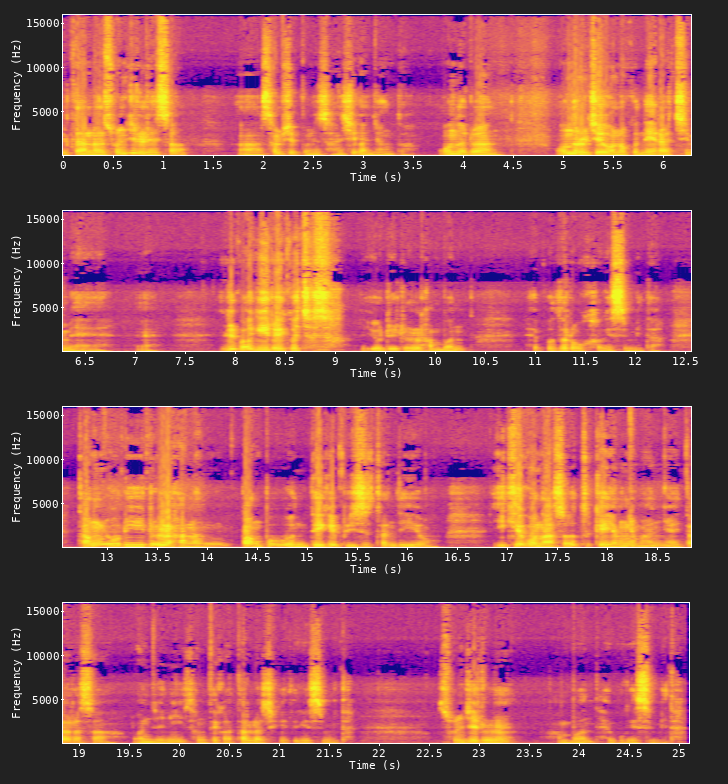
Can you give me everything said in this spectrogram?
일단은 손질을 해서 30분에서 아, 1시간 정도 오늘은 오늘을 재워놓고 내일 아침에 1박 예, 2일에 거쳐서 요리를 한번 해보도록 하겠습니다. 닭 요리를 하는 방법은 되게 비슷한데요. 익히고 나서 어떻게 양념하느냐에 따라서 완전히 상태가 달라지게 되겠습니다. 손질을 한번 해보겠습니다.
